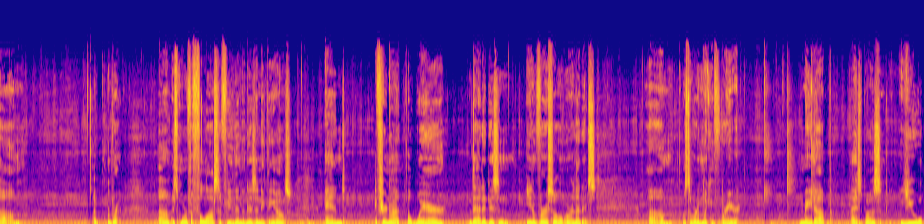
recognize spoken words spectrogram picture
Um, a, um, it's more of a philosophy than it is anything else, and if you're not aware that it isn't universal or that it's um, what's the word I'm looking for here? Made up, I suppose. You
